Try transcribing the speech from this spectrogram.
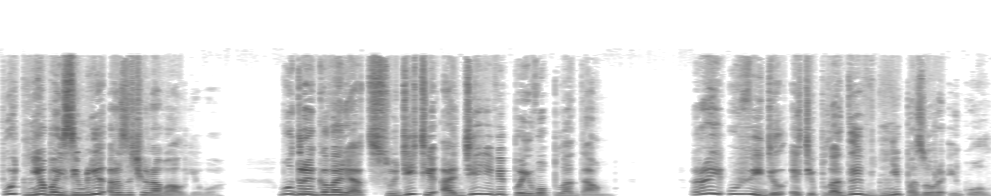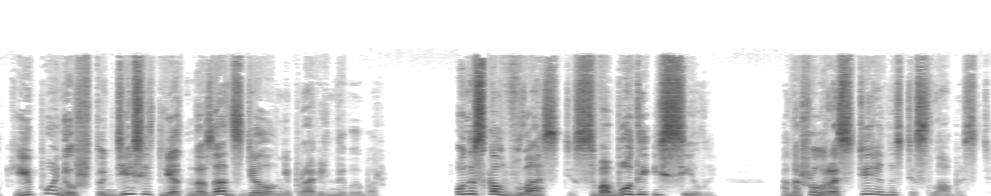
Путь неба и земли разочаровал его. Мудрые говорят, судите о дереве по его плодам. Рэй увидел эти плоды в дни позора иголки и понял, что десять лет назад сделал неправильный выбор. Он искал власти, свободы и силы, а нашел растерянность и слабость.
